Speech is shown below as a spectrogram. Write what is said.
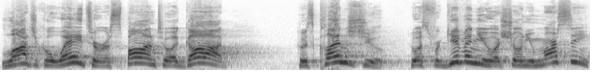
logical way to respond to a God who has cleansed you, who has forgiven you, who has shown you mercy.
